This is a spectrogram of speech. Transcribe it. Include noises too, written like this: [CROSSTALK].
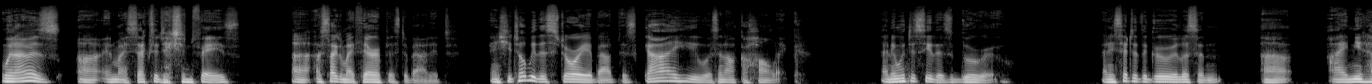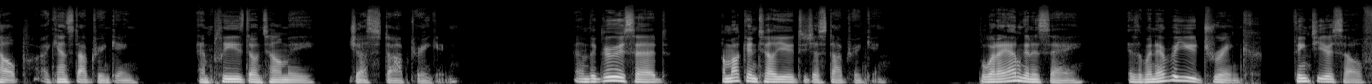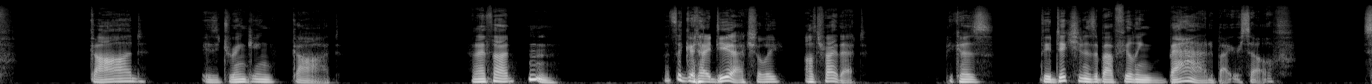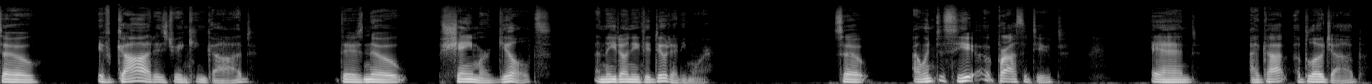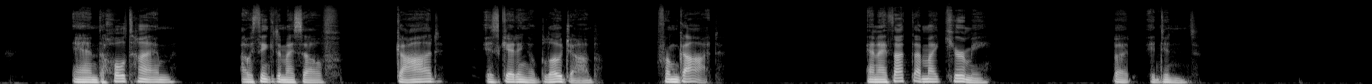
When I was uh, in my sex [LAUGHS] addiction phase, uh, I was talking to my therapist about it. And she told me this story about this guy who was an alcoholic. And he went to see this guru. And he said to the guru, Listen, uh, I need help. I can't stop drinking. And please don't tell me just stop drinking. And the guru said, I'm not going to tell you to just stop drinking. But what I am going to say is that whenever you drink, think to yourself, God is drinking God. And I thought, hmm, that's a good idea, actually. I'll try that. Because the addiction is about feeling bad about yourself. So if God is drinking God, there's no shame or guilt, and then you don't need to do it anymore. So I went to see a prostitute and I got a blowjob. And the whole time I was thinking to myself, God is getting a blowjob from God. And I thought that might cure me, but it didn't.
